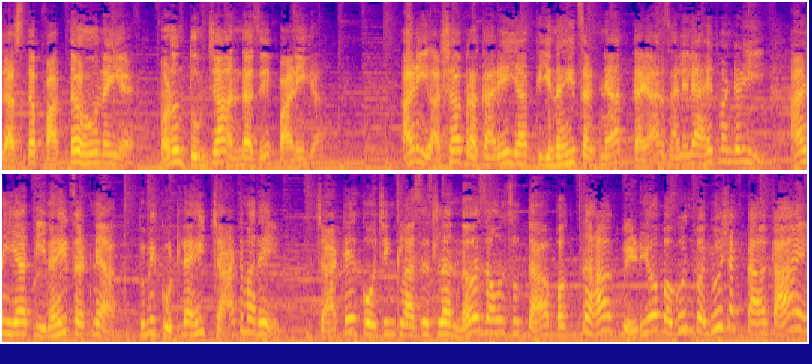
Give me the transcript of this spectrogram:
जास्त पातळ होऊ नये म्हणून तुमच्या अंदाजे पाणी घ्या. आणि अशा प्रकारे या तीनही चटण्या तयार झालेल्या आहेत मंडळी. आणि या तीनही चटण्या तुम्ही कुठल्याही चाटमध्ये चाटे कोचिंग क्लासेसला न जाऊन सुद्धा फक्त हा व्हिडिओ बघून बनवू शकता काय?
